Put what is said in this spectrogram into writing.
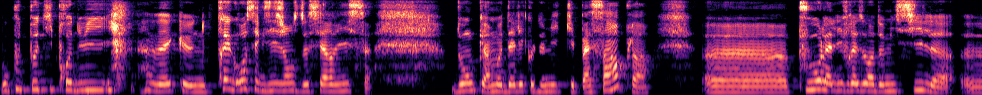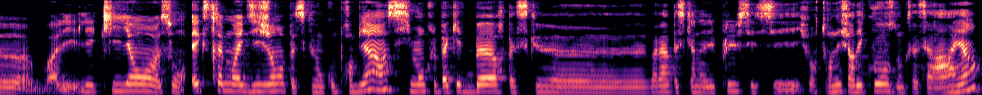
beaucoup de petits produits avec une très grosse exigence de service donc un modèle économique qui est pas simple. Euh, pour la livraison à domicile, euh, les, clients sont extrêmement exigeants parce qu'on comprend bien hein, s'il manque le paquet de beurre parce que euh, voilà parce qu'il y en avait plus, c'est, il faut retourner faire des courses donc ça sert à rien.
